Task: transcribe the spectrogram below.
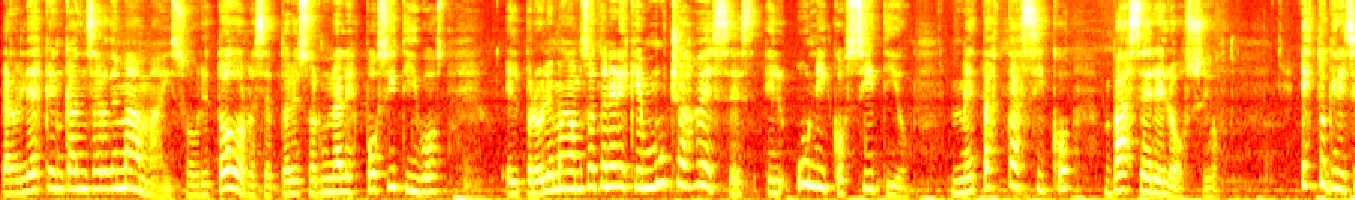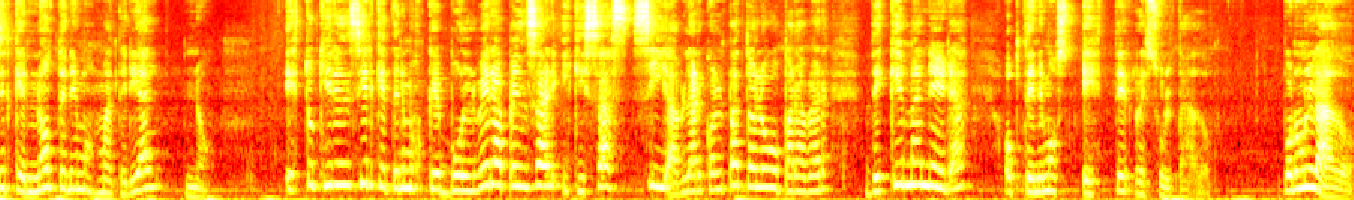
la realidad es que en cáncer de mama y sobre todo receptores hormonales positivos, el problema que vamos a tener es que muchas veces el único sitio metastásico va a ser el óseo. ¿Esto quiere decir que no tenemos material? No. Esto quiere decir que tenemos que volver a pensar y quizás sí hablar con el patólogo para ver de qué manera obtenemos este resultado. Por un lado,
